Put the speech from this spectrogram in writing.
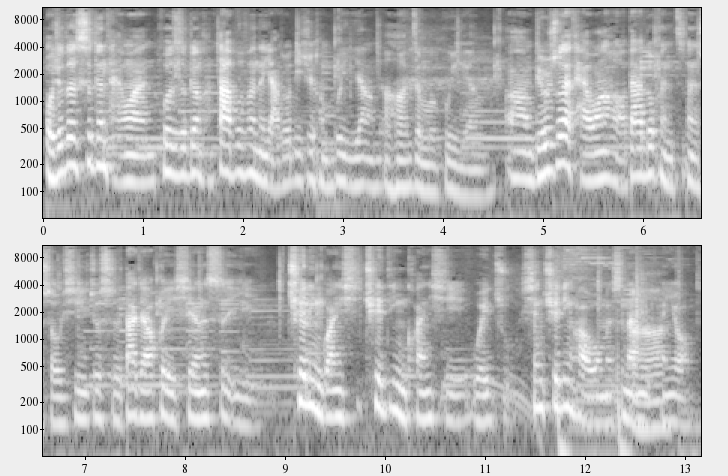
我觉得是跟台湾或者是跟大部分的亚洲地区很不一样的。啊哈，怎么不一样？嗯，比如说在台湾好，大家都很很熟悉，就是大家会先是以确定关系、确定关系为主，先确定好我们是男女朋友。Uh.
